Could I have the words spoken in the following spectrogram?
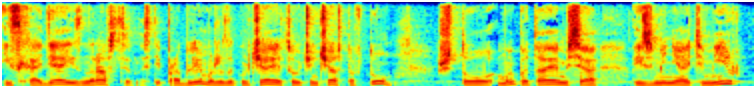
исходя из нравственности. Проблема же заключается очень часто в том, что мы пытаемся изменять мир –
